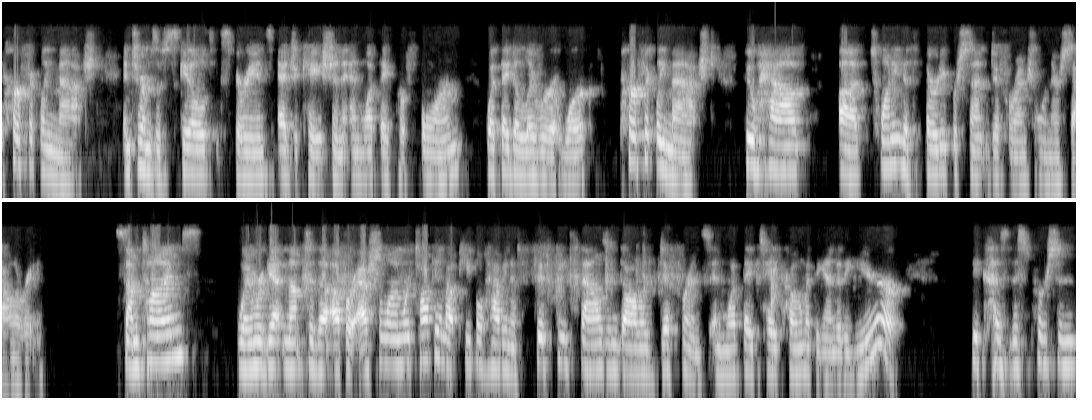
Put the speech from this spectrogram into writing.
perfectly matched in terms of skills, experience, education, and what they perform, what they deliver at work, perfectly matched, who have a 20 to 30% differential in their salary. Sometimes when we're getting up to the upper echelon, we're talking about people having a $50,000 difference in what they take home at the end of the year because this person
